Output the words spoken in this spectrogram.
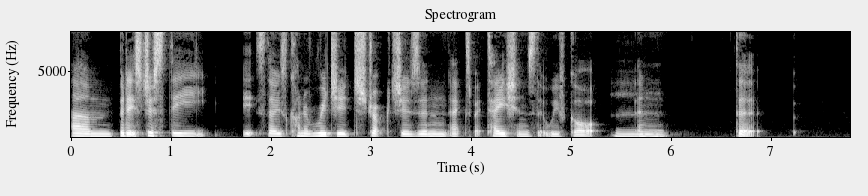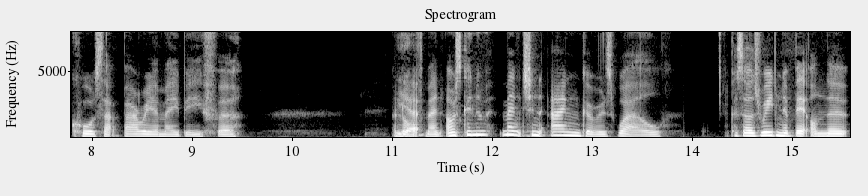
Um, but it's just the it's those kind of rigid structures and expectations that we've got, mm. and that cause that barrier maybe for a lot yeah. of men. I was going to mention anger as well because I was reading a bit on the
